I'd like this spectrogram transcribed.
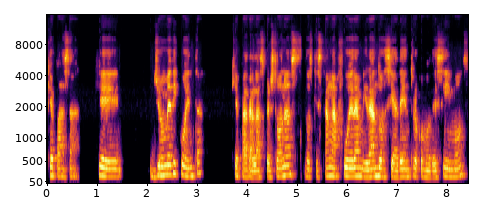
qué pasa? Que yo me di cuenta que para las personas, los que están afuera mirando hacia adentro, como decimos,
